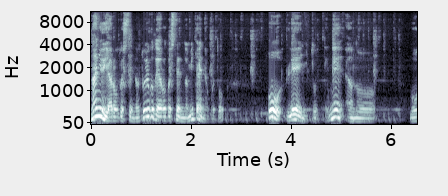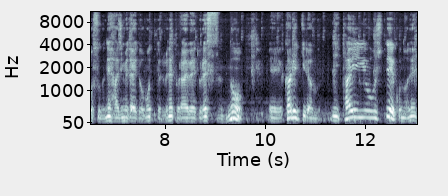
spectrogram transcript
何をやろうとしてんのどういうことやろうとしてんのみたいなことを例にとってね、あの、もうすぐね、始めたいと思ってるね、プライベートレッスンの、えー、カリキュラムに対応して、このね、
